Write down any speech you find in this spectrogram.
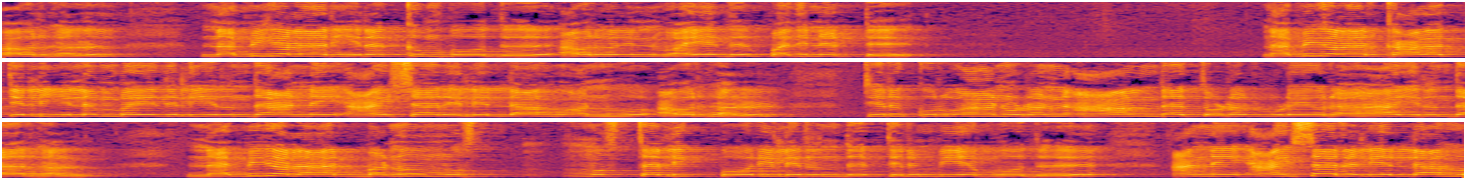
அவர்கள் நபிகளார் இறக்கும் போது அவர்களின் வயது பதினெட்டு. நபிகளார் காலத்தில் இளம் வயதில் இருந்த அன்னை ஆயிஷார் எலில்லாஹு அன்ஹு அவர்கள் திருக்குர்ஆனுடன் ஆழ்ந்த தொடர்புடையவராக இருந்தார்கள். நபிகளார் பனு முஸ் முஸ்தலிக் போரிலிருந்து திரும்பிய போது அன்னை ஆய்சார் அலி அல்லாஹு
